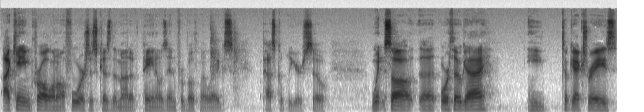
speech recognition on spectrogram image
I can't even crawl on all fours just because of the amount of pain I was in for both my legs past couple of years. So went and saw uh, ortho guy. He took X-rays.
